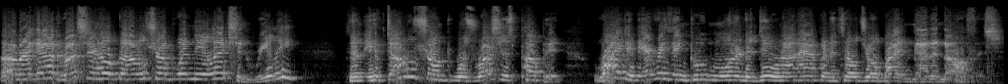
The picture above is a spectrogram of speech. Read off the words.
Oh my God, Russia helped Donald Trump win the election. Really? then if Donald Trump was Russia's puppet, why did everything Putin wanted to do not happen until Joe Biden got into office?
